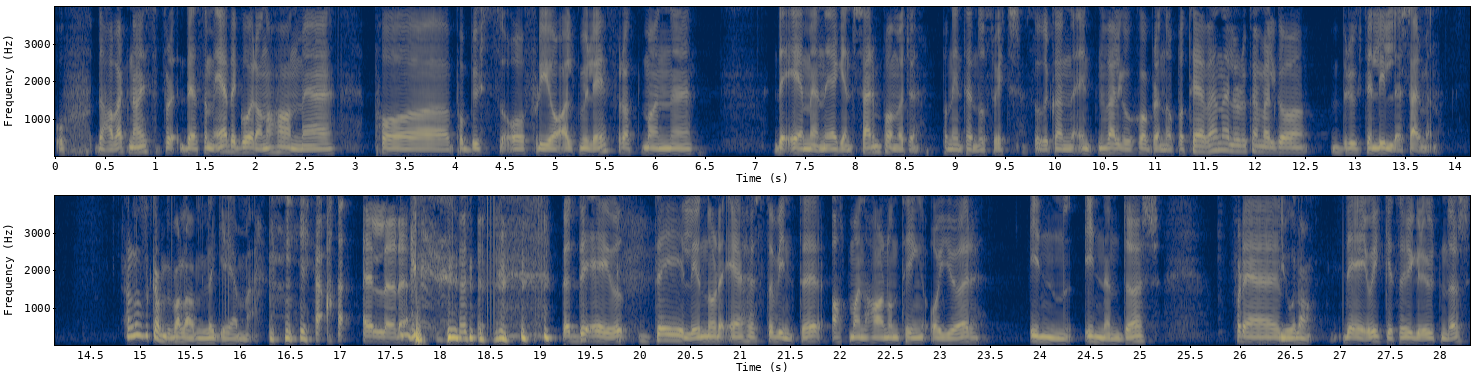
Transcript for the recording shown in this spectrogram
Uff, det har vært nice. For det som er, det går an å ha den med på, på buss og fly og alt mulig, for at man eh, Det er med en egen skjerm på den, vet du, på Nintendo Switch. Så du kan enten velge å koble den opp på TV-en, eller du kan velge å bruke den lille skjermen. Eller så kan du bare la den ligge hjemme. ja, eller det. Det er jo deilig når det er høst og vinter, at man har noen ting å gjøre inn, innendørs. For det, det er jo ikke så hyggelig utendørs.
